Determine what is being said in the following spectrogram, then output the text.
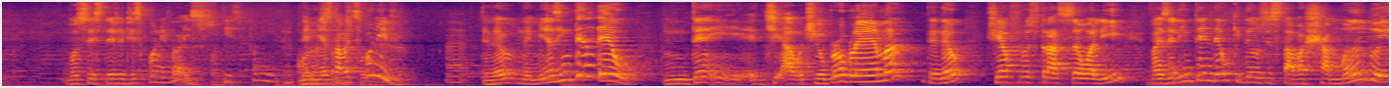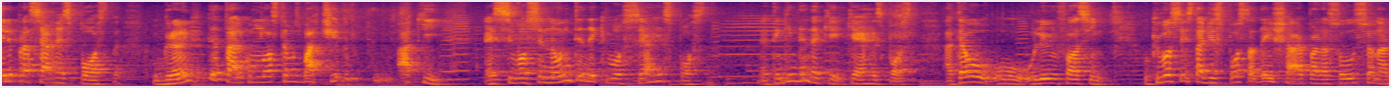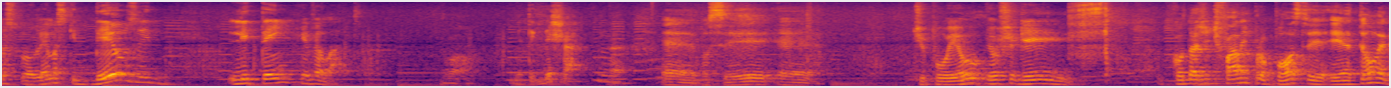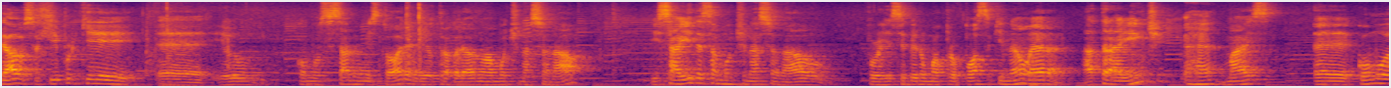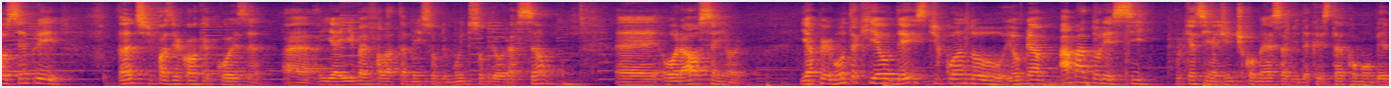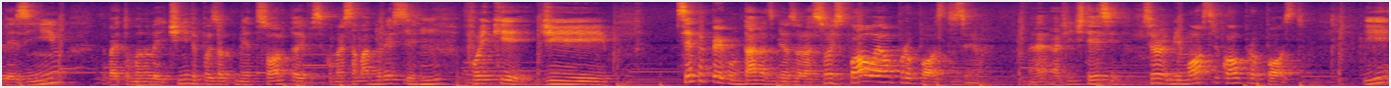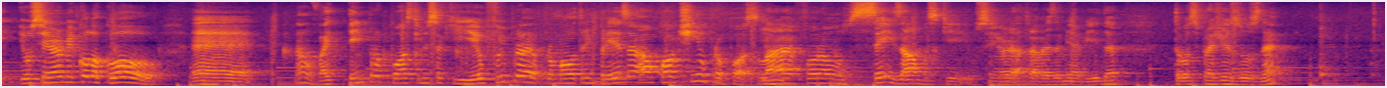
você esteja disponível a isso. Disponível. Neemias estava disponível. É. Entendeu? Neemias entendeu. Ah, Tinha um problema, entendeu? Tinha frustração ali, mas ele entendeu que Deus estava chamando ele para ser a resposta. O grande detalhe, como nós temos batido aqui, é se você não entender que você é a resposta. né? Tem que entender que, que é a resposta. Até o, o, o livro fala assim: o que você está disposto a deixar para solucionar os problemas que Deus lhe, lhe tem revelado. Uau. Vai ter que deixar. É, você é, tipo eu eu cheguei quando a gente fala em propósito e, e é tão legal isso aqui porque é, eu como você sabe a minha história eu trabalhava numa multinacional e saí dessa multinacional por receber uma proposta que não era atraente Aham. mas é, como eu sempre antes de fazer qualquer coisa é, e aí vai falar também sobre muito sobre oração é, orar ao Senhor e a pergunta que eu desde quando eu me am- amadureci porque assim a gente começa a vida cristã como um bebezinho vai tomando leitinho depois alimento sólido aí você começa a amadurecer Uhum. foi que de sempre perguntar nas minhas orações qual é o propósito, Senhor. Né? A gente tem esse, Senhor, me mostre qual é o propósito. E, e o Senhor me colocou, é, não, vai tem propósito nisso aqui. E eu fui para uma outra empresa ao qual tinha o propósito. Lá foram seis almas que o Senhor, através da minha vida, trouxe para Jesus, né?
